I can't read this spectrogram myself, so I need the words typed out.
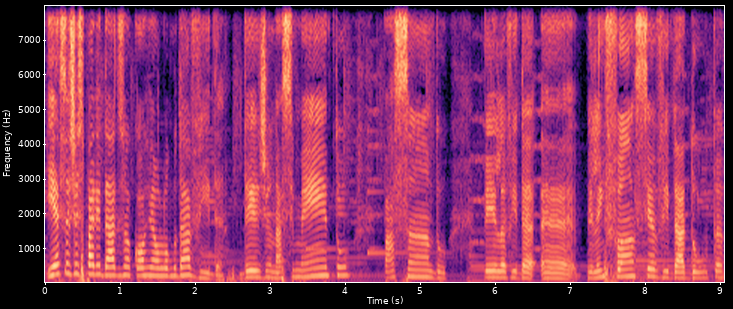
E essas disparidades ocorrem ao longo da vida, desde o nascimento, passando pela vida, é, pela infância, vida adulta,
